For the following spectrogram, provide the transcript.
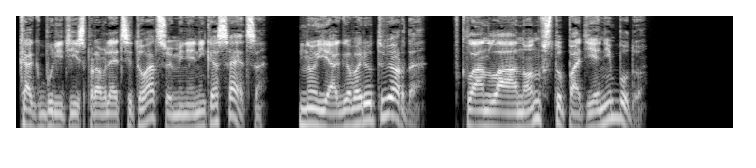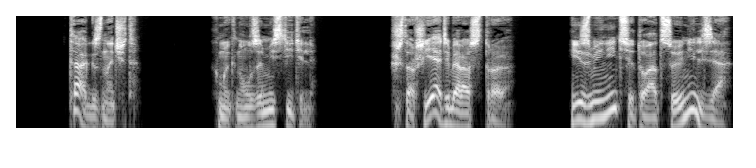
Как будете исправлять ситуацию, меня не касается, но я говорю твердо, в клан Лаанон вступать я не буду. Так, значит, хмыкнул заместитель. Что ж, я тебя расстрою. Изменить ситуацию нельзя.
